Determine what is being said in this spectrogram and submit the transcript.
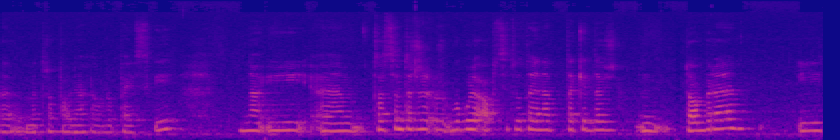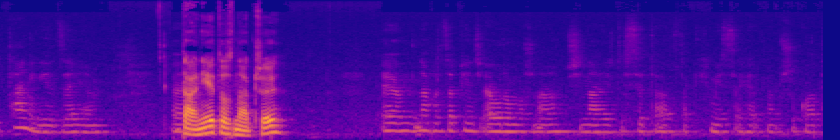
E, metropoliach europejskich. No i to są też w ogóle opcje tutaj na takie dość dobre i tanie jedzenie. Tanie to znaczy? Nawet za 5 euro można się najeść do syta w takich miejscach jak na przykład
